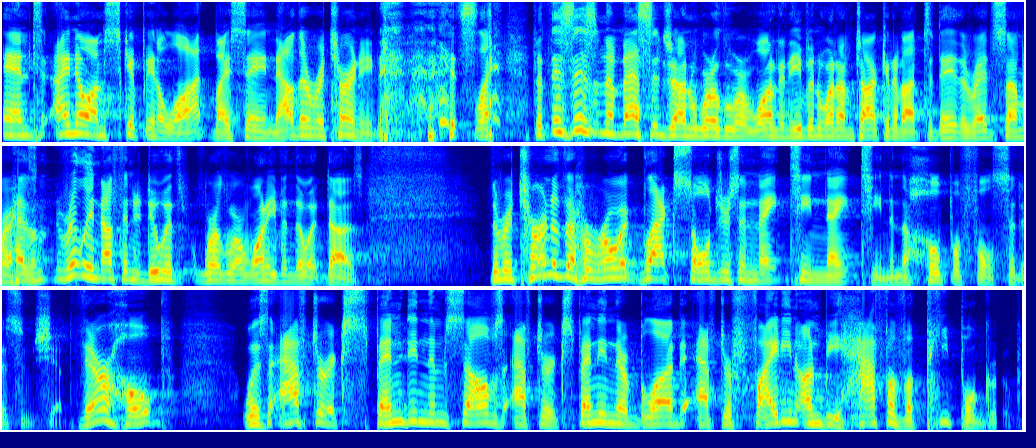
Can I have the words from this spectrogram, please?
And I know I'm skipping a lot by saying now they're returning. it's like, but this isn't a message on World War I. And even what I'm talking about today, the Red Summer, has really nothing to do with World War I, even though it does. The return of the heroic black soldiers in 1919 and the hope of full citizenship. Their hope was after expending themselves, after expending their blood, after fighting on behalf of a people group,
